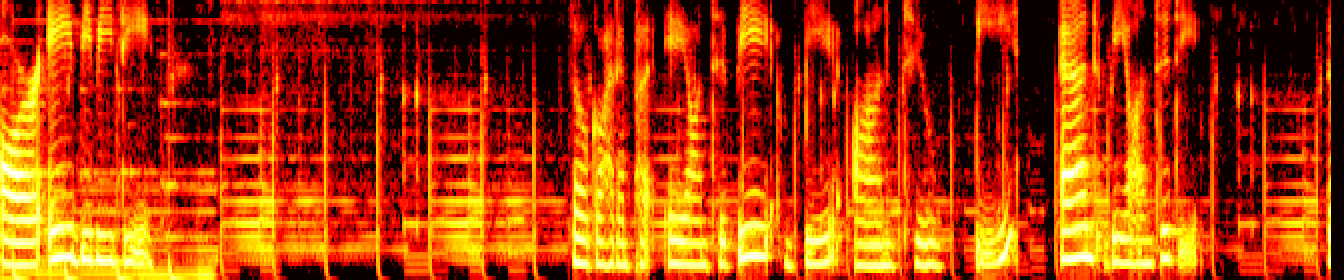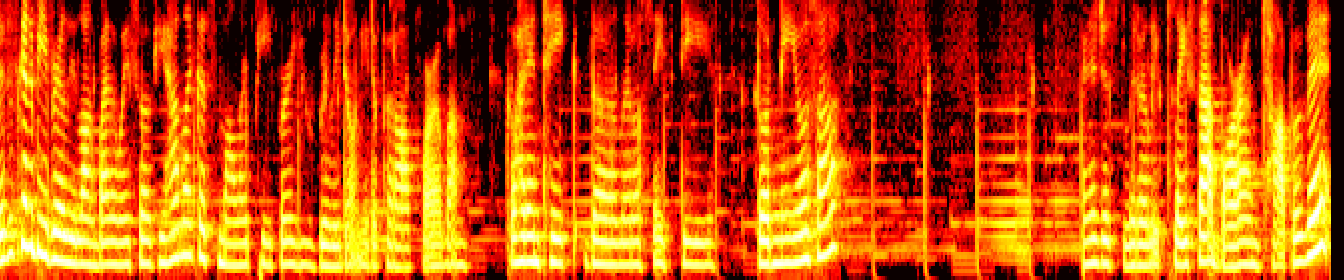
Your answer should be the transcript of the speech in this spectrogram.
are A, B, B, D. So go ahead and put A onto B, B onto B, and B onto D. This is gonna be really long by the way, so if you have like a smaller paper, you really don't need to put all four of them. Go ahead and take the little safety tornillos off I'm gonna just literally place that bar on top of it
